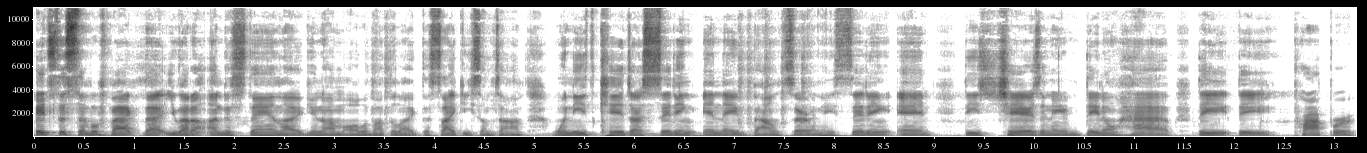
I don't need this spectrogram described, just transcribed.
It's the simple fact that you gotta understand, like, you know, I'm all about the like the psyche sometimes. When these kids are sitting in a bouncer and they sitting in these chairs and they they don't have the the proper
